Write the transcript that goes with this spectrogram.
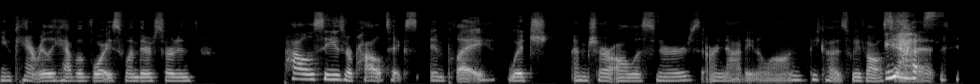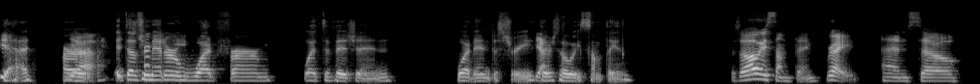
you can't really have a voice when there's certain policies or politics in play, which I'm sure all listeners are nodding along because we've all seen yes. it. Yeah. Our, yeah. It doesn't matter what firm, what division, what industry, yeah. there's always something there's always something right. And so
